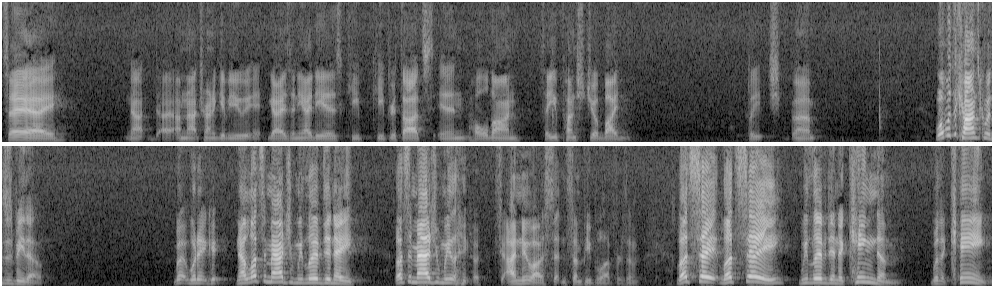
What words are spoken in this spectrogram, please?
Say I not I'm not trying to give you guys any ideas. Keep keep your thoughts in. Hold on. Say you punched Joe Biden. Please, um, what would the consequences be though? But would it, now let's imagine we lived in a let's imagine we See, I knew I was setting some people up for some Let's say, let's say we lived in a kingdom with a king,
